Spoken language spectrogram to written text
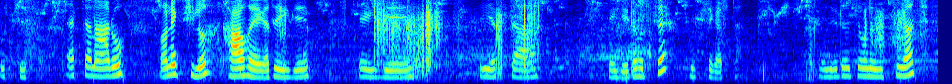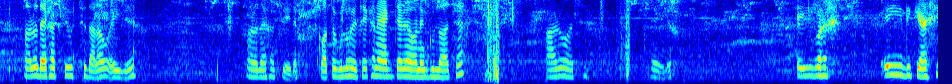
উচ্ছে। একটা না আরও অনেক ছিল, খাওয়া হয়ে গেছে, এই যে এই যে, এই একটা, এই যে, এটা হচ্ছে উচ্ছে গাছটা। এই যে, এটা হচ্ছে আমাদের উচ্ছে গাছ। আরও দেখাচ্ছি, উচ্ছে, দাঁড়াও, এই যে। আরও দেখাচ্ছি, এই দেখো, কতগুলো হয়েছে, এখানে এক জায়গায় অনেকগুলো আছে। আরও আছে, এই দেখো। এইবার এই দিকে আসি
